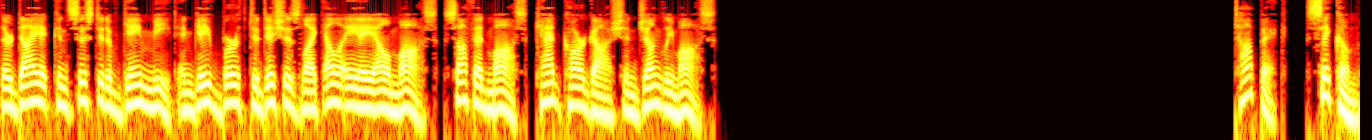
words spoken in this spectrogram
Their diet consisted of game meat and gave birth to dishes like laal mas, safed mas, khad khargosh and jungli mas. Sikkim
